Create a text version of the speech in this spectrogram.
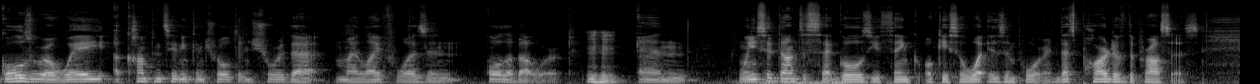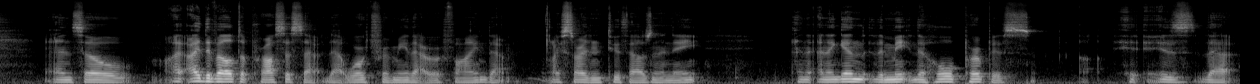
goals were a way, a compensating control to ensure that my life wasn't all about work. Mm-hmm. And when you sit down to set goals, you think, okay, so what is important? That's part of the process. And so I, I developed a process that, that worked for me, that I refined, that I started in 2008. And, and again, the, ma- the whole purpose uh, is that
